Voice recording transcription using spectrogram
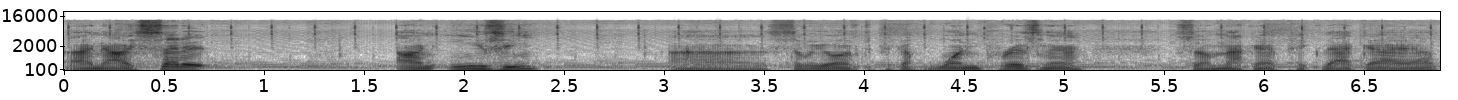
Uh, now I set it on easy, uh, so we only have to pick up one prisoner. So I'm not going to pick that guy up.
